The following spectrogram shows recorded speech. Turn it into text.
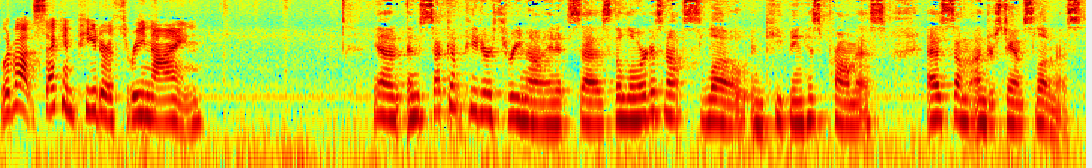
what about Second Peter three nine? Yeah, and in 2 Peter 3 9, it says, The Lord is not slow in keeping his promise, as some understand slowness.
